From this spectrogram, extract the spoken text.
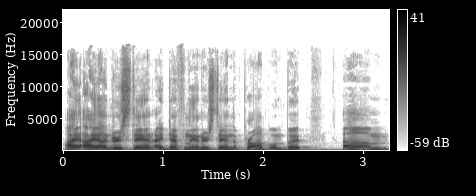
I, I understand I definitely understand the problem, but um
